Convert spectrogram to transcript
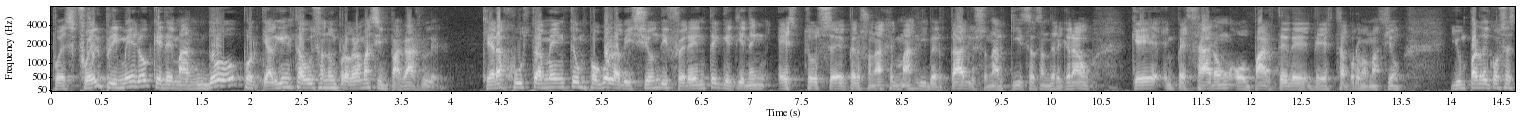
pues fue el primero que demandó porque alguien estaba usando un programa sin pagarle, que era justamente un poco la visión diferente que tienen estos personajes más libertarios, anarquistas, underground, que empezaron o parte de, esta programación. Y un par de cosas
